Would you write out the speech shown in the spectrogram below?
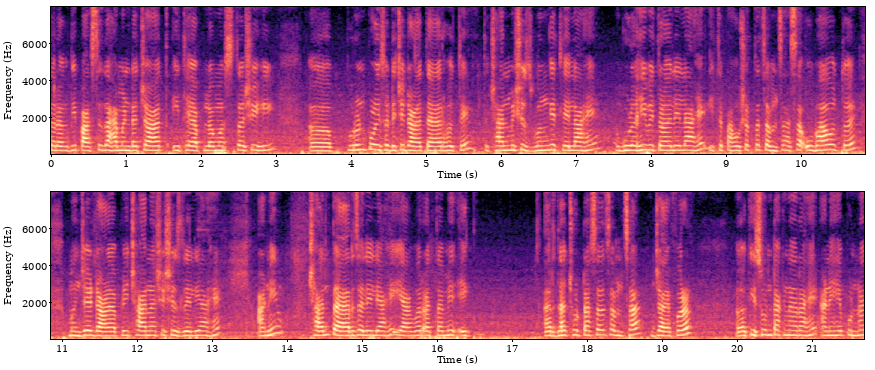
तर अगदी पाच ते दहा मिनटाच्या आत इथे आपलं मस्त अशी ही पुरणपोळीसाठीची डाळ तयार होते. तर छान मी शिजवून घेतलेला आहे. गुळही वितळलेला आहे. इथे पाहू शकता चमचा असा उभा होतो आहे म्हणजे डाळ आपली छान अशी शिजलेली आहे आणि छान तयार झालेली आहे. यावर आता मी एक अर्धा छोटासा चमचा जायफळ किसून टाकणार आहे आणि हे पुन्हा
